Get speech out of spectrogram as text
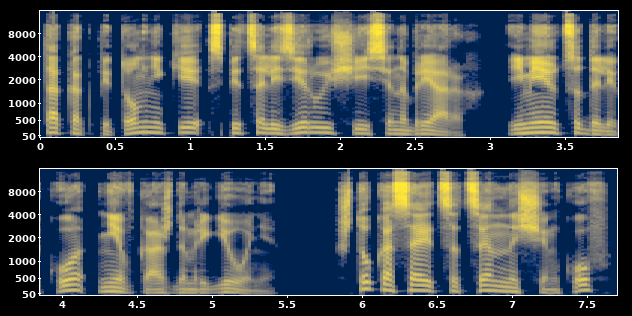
так как питомники, специализирующиеся на бриарах, имеются далеко не в каждом регионе. Что касается цен на щенков,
